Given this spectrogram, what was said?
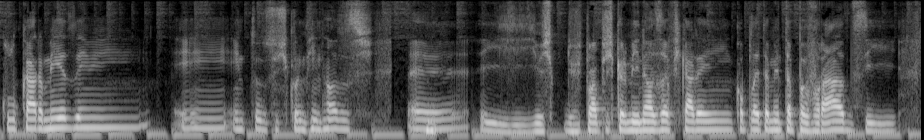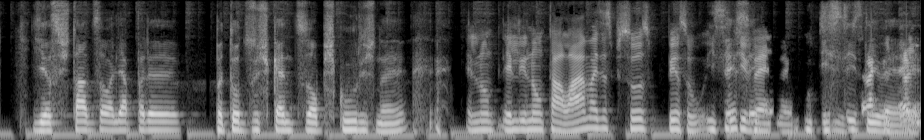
colocar medo em, em, em todos os criminosos uh, e, e os, os, próprios criminosos a ficarem completamente apavorados e, e assustados a olhar para, para todos os cantos obscuros, não é? Ele não, ele não tá lá, mas as pessoas pensam, e se sim, tiver? Sim. Né? E se tiver?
